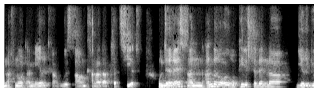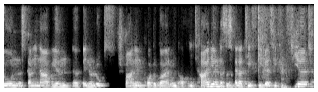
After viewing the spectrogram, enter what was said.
nach Nordamerika, USA und Kanada platziert. Und der Rest an andere europäische Länder, die Region Skandinavien, äh, Benelux, Spanien, Portugal und auch Italien. Das ist relativ diversifiziert.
